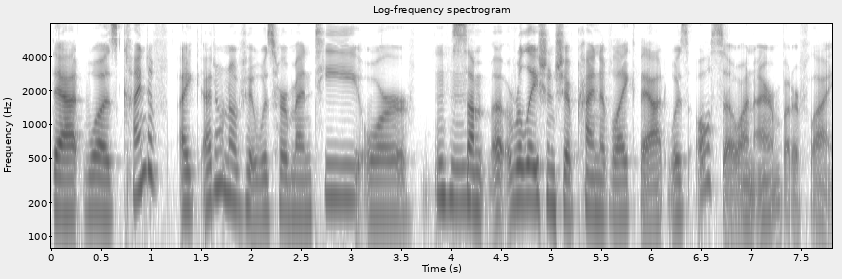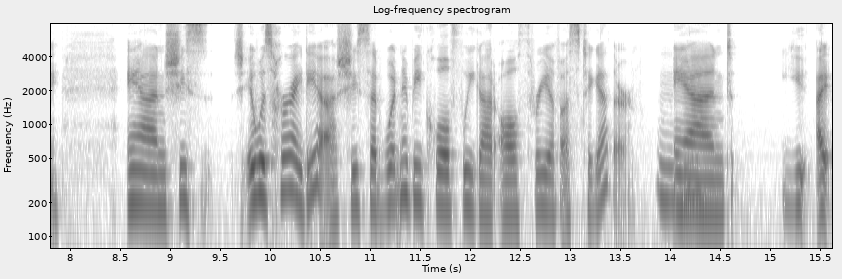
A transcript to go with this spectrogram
that was kind of I, I don't know if it was her mentee or mm-hmm. some a relationship kind of like that was also on Iron Butterfly, and she's it was her idea. She said, "Wouldn't it be cool if we got all three of us together?" Mm-hmm. And you, I,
